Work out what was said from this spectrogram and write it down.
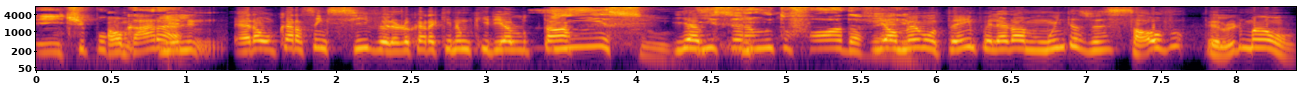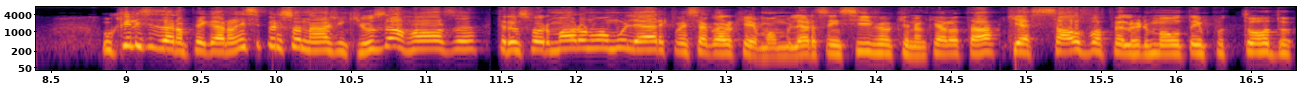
E, tipo, Ao- cara. E ele era o cara sensível, era o cara que não queria lutar. Isso! E a- Isso era muito foda, velho. E ao mesmo tempo, ele era muitas vezes salvo pelo irmão. O que eles fizeram? Pegaram esse personagem que usa rosa, transformaram numa mulher, que vai ser agora o quê? Uma mulher sensível que não quer lutar, que é salva pelo irmão o tempo todo.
